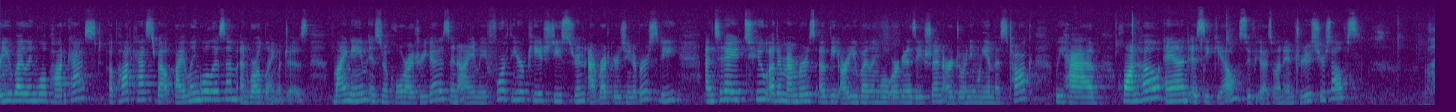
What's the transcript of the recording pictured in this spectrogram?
Are You Bilingual podcast, a podcast about bilingualism and world languages. My name is Nicole Rodriguez, and I am a fourth year PhD student at Rutgers University. And today, two other members of the Are You Bilingual organization are joining me in this talk. We have Juanjo and Ezequiel. So, if you guys want to introduce yourselves.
